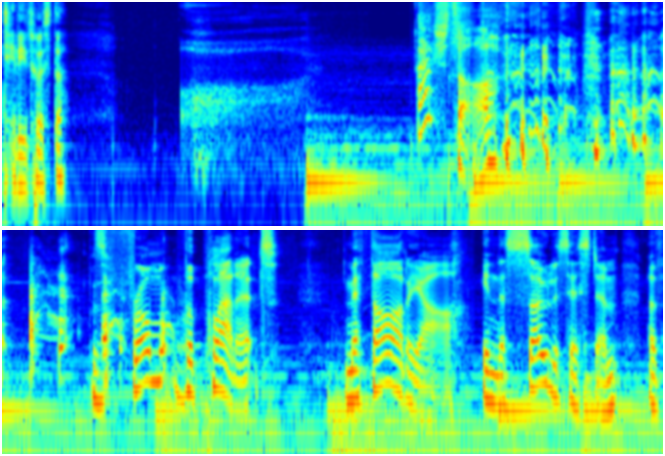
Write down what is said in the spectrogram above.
titty twister. Oh. Ashtar was from the planet Metharia in the solar system of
